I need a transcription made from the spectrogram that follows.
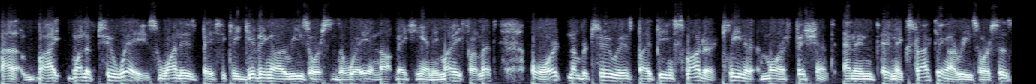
uh, by one of two ways. One is basically giving our resources away and not making any money from it, or number two is by being smarter, cleaner, more efficient, and in, in extracting our resources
